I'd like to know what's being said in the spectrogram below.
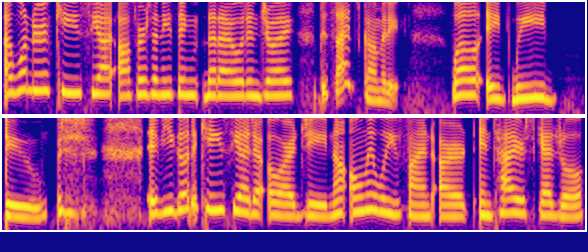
I wonder if KUCI offers anything that I would enjoy besides comedy. Well, it, we do. if you go to kuci.org, not only will you find our entire schedule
